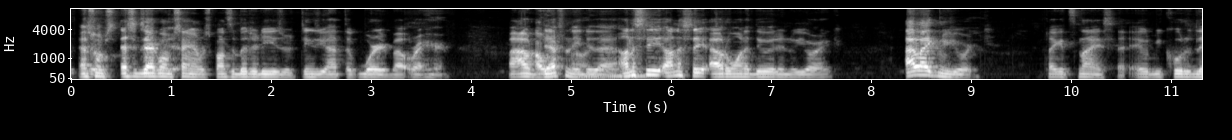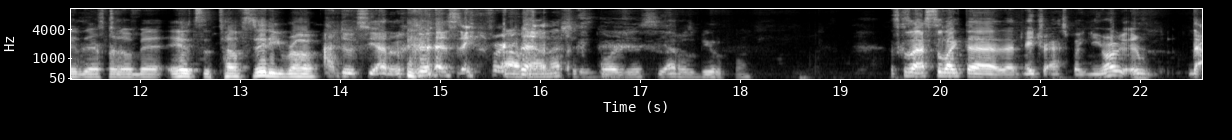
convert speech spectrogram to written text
it. That's too. what I'm, that's exactly what I'm saying. Responsibilities or things you have to worry about right here. I would I would- definitely I do would that. do it. Honestly, honestly, I would want to do it in New York. I like New York. Like it's nice. Uh, it would be cool to live there It's for a little bit. It's a tough city, bro. I do Seattle. That's Oh man, that shit is gorgeous. Seattle's beautiful. It's because I still like that that nature aspect. New York, it, the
